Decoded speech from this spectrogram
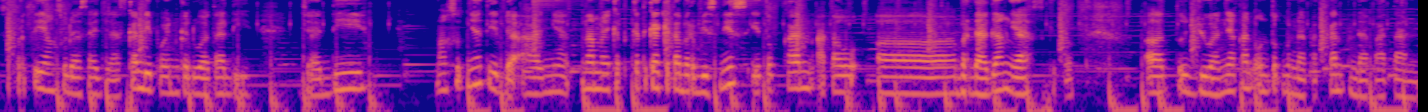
seperti yang sudah saya jelaskan di poin kedua tadi. Jadi maksudnya tidak hanya namanya ketika kita berbisnis itu kan atau uh, berdagang ya gitu uh, tujuannya kan untuk mendapatkan pendapatan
